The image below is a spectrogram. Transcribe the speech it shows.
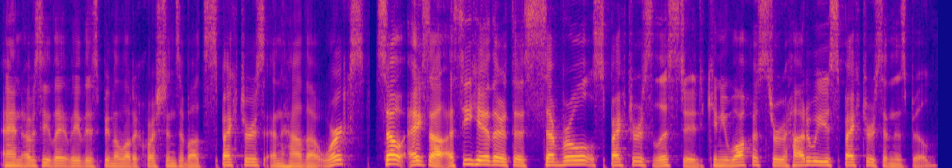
And obviously, lately, there's been a lot of questions about specters and how that works. So, Exile, I see here that there's several specters listed. Can you walk us through how do we use specters in this build?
